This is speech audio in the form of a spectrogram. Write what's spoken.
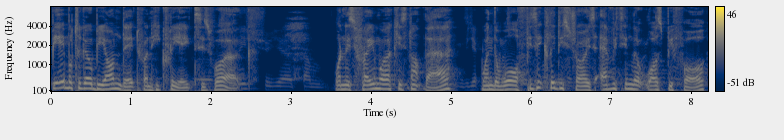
be able to go beyond it when he creates his work. When this framework is not there, when the war physically destroys everything that was before,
